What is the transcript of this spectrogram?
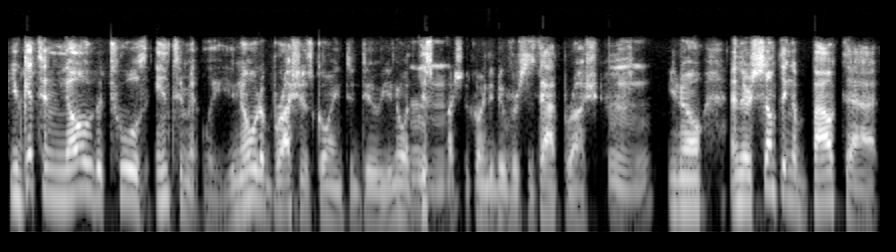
you get to know the tools intimately. You know what a brush is going to do. You know what this Mhm. brush is going to do versus that brush. Mhm. You know, and there's something about that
